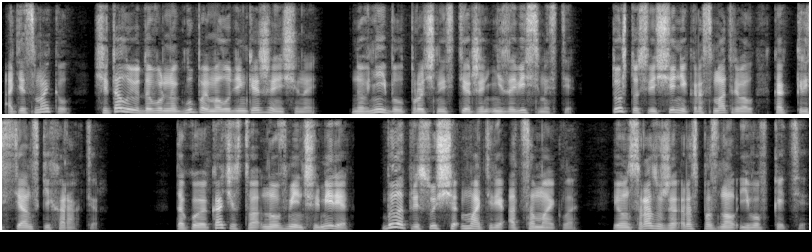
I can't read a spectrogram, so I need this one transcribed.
Отец Майкл считал ее довольно глупой молоденькой женщиной, но в ней был прочный стержень независимости, то, что священник рассматривал как крестьянский характер. Такое качество, но в меньшей мере, было присуще матери отца Майкла, и он сразу же распознал его в Кэти.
